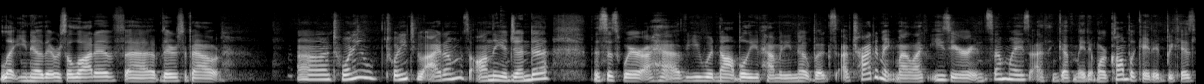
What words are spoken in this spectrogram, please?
let you know there was a lot of uh, there's about uh, 20, 22 items on the agenda. This is where I have, you would not believe how many notebooks. I've tried to make my life easier. In some ways, I think I've made it more complicated because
